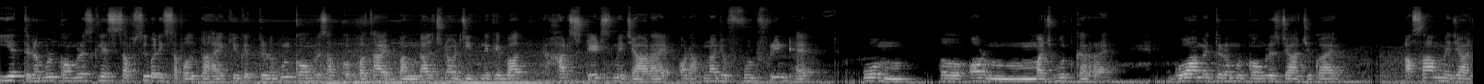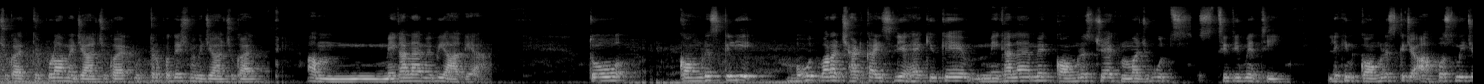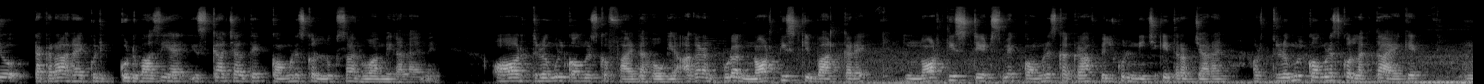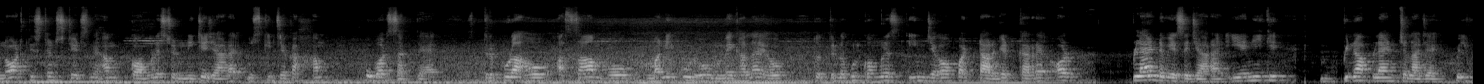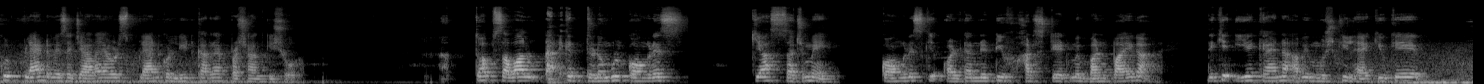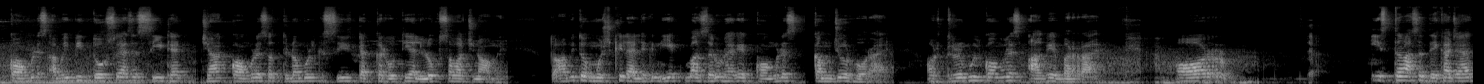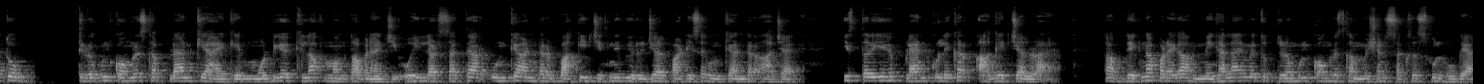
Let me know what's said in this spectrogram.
ये तृणमूल कांग्रेस के लिए सबसे बड़ी सफलता है, क्योंकि तृणमूल कांग्रेस, आपको पता है, बंगाल चुनाव जीतने के बाद हर स्टेट्स में जा रहा है और अपना जो फुटप्रिंट है, वो और मज़बूत कर रहा है। गोवा में तृणमूल कांग्रेस जा चुका है, असम में जा चुका है, त्रिपुरा में जा चुका है, उत्तर प्रदेश में भी जा चुका है, अब मेघालय में भी आ गया। तो कांग्रेस के लिए बहुत बड़ा झटका इसलिए है, क्योंकि मेघालय में कांग्रेस जो एक मज़बूत स्थिति में थी। लेकिन कांग्रेस के जो आपस में जो टकरार है, कुछ गुटबाजी है, इसका चलते कांग्रेस को नुकसान हुआ मेघालय में। और तृणमूल कांग्रेस को फ़ायदा हो गया। अगर हम पूरा नॉर्थ ईस्ट की बात करें तो नॉर्थ ईस्ट स्टेट्स में कांग्रेस का ग्राफ बिल्कुल नीचे की तरफ़ जा रहा है। और तृणमूल कांग्रेस को लगता है कि नॉर्थ ईस्टर्न स्टेट्स में हम कांग्रेस जो नीचे जा रहा है, उसकी जगह हम उभर सकते हैं। त्रिपुरा हो, असम हो, मणिपुर हो, मेघालय हो तो तृणमूल कांग्रेस इन जगहों पर टारगेट कर रहे हैं और प्लान्ड वे से जा रहा है। ये नहीं कि बिना प्लान चला जाए, बिल्कुल प्लान वे से जा रहा है और इस प्लान को लीड कर रहा है प्रशांत किशोर। तो अब सवाल उठा है कि तृणमूल कांग्रेस क्या सच में कांग्रेस की अल्टरनेटिव हर स्टेट में बन पाएगा? देखिए, ये कहना अभी मुश्किल है क्योंकि कांग्रेस अभी भी दो सौ ऐसे सीट है जहाँ कांग्रेस और तृणमूल की सीट टक्कर होती है लोकसभा चुनाव में। तो अभी तो मुश्किल है, लेकिन एक बात ज़रूर है कि कांग्रेस कमज़ोर हो रहा है और तृणमूल कांग्रेस आगे बढ़ रहा है। और इस तरह से देखा जाए तो तृणमूल कांग्रेस का प्लान क्या है कि मोदी के खिलाफ ममता बनर्जी वही लड़ सकता है और उनके अंडर बाकी जितनी भी रीजनल पार्टीज़ है उनके अंडर आ जाए। इस तरीके के प्लान को लेकर आगे चल रहा है। तो अब देखना पड़ेगा, मेघालय में तो तृणमूल कांग्रेस का मिशन सक्सेसफुल हो गया।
